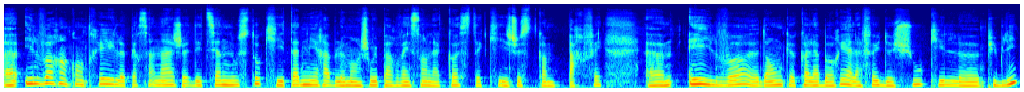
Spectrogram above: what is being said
Euh, il va rencontrer le personnage d'Étienne Lousteau qui est admirablement joué par Vincent Lacoste, qui est juste comme parfait. Euh, et il va euh, donc collaborer à la feuille de chou qu'il publie.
